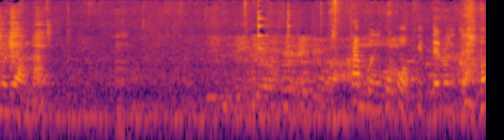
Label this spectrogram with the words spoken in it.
森山？多分ここ切ってるんだよ。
